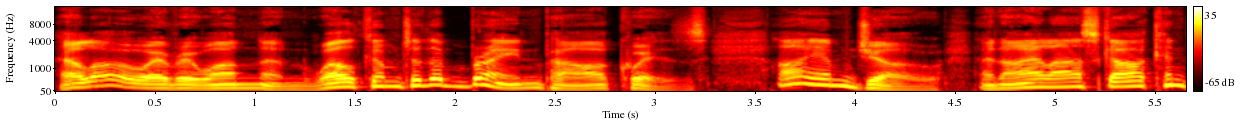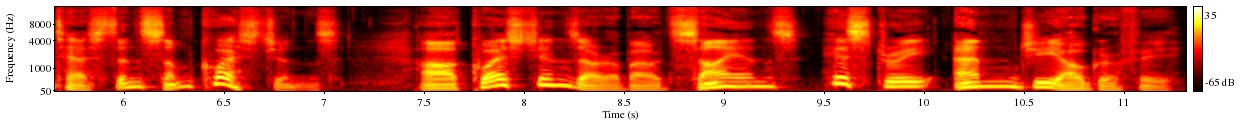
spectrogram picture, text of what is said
Hello, everyone, and welcome to the Brain Power Quiz. I am Joe, and I'll ask our contestants some questions. Our questions are about science, history, and geography.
